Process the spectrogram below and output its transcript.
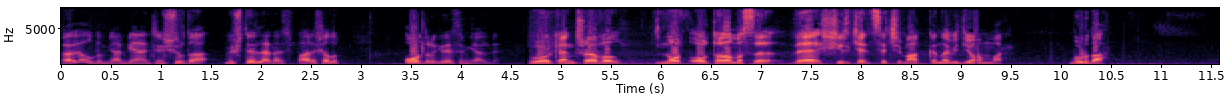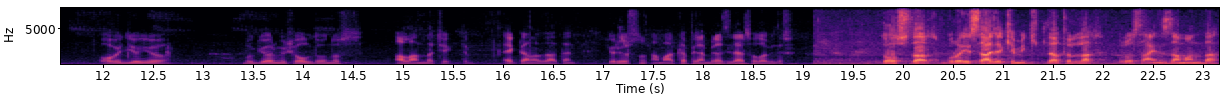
Öyle oldum ya bir an için şurada müşterilerden sipariş alıp order giresim geldi. Work and Travel not ortalaması ve şirket seçimi hakkında videom var. Burada. O videoyu bu görmüş olduğunuz alanda çektim. Ekrana zaten görüyorsunuz. Ama arka plan biraz ilerisi olabilir. Dostlar burayı sadece kemik kitle hatırlar. Burası aynı zamanda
